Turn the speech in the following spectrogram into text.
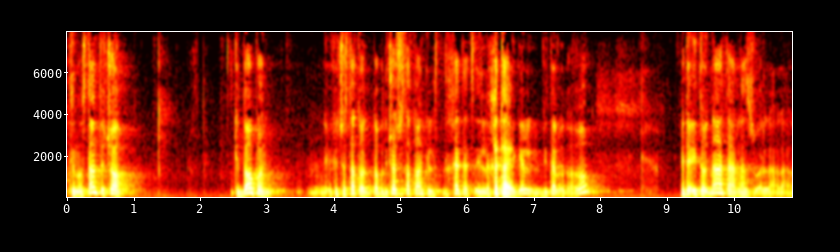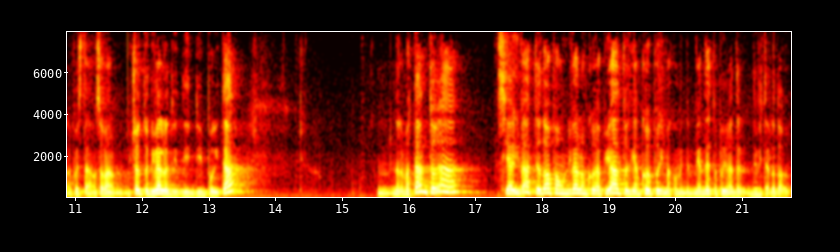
Che nonostante ciò, che dopo che c'è stato, dopo di ciò c'è stato anche il Cheta Egel, il vitello d'oro, ed è ritornata la, la, la, questa, insomma, un certo livello di, di, di impurità, nella Matan Torah si è arrivati dopo a un livello ancora più alto di ancora prima, come abbiamo detto prima, del, del vitello d'oro.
